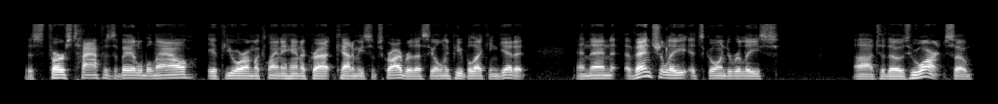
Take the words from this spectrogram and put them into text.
This first half is available now. If you are a McClanahan Academy subscriber, that's the only people that can get it. And then eventually it's going to release uh, to those who aren't. So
